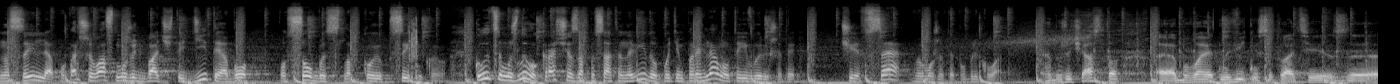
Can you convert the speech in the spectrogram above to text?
насилля. По-перше, вас можуть бачити діти або особи з слабкою психікою. Коли це можливо, краще записати на відео, потім переглянути і вирішити, чи все ви можете публікувати. Дуже часто е, бувають новітні ситуації з е,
